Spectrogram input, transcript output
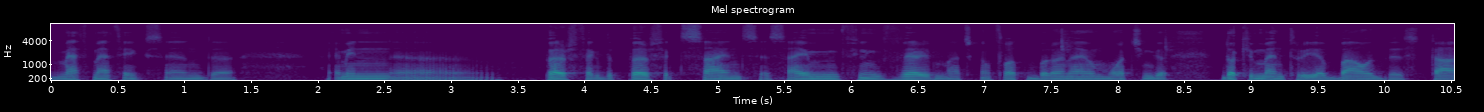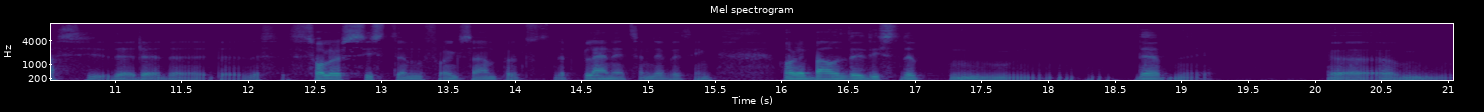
mathematics and, uh, I mean, uh, perfect, the perfect sciences. I'm feeling very much comfortable when I'm watching a documentary about the stars, the, the, the, the, solar system, for example, the planets and everything, or about the, this the the uh, um,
